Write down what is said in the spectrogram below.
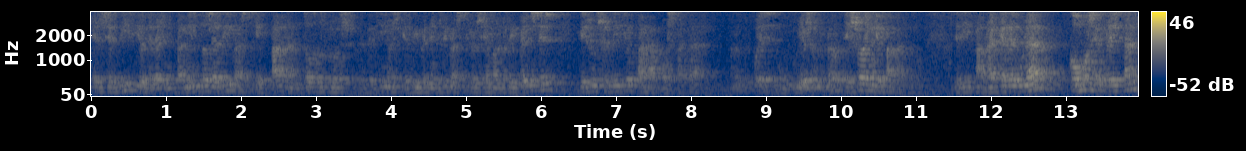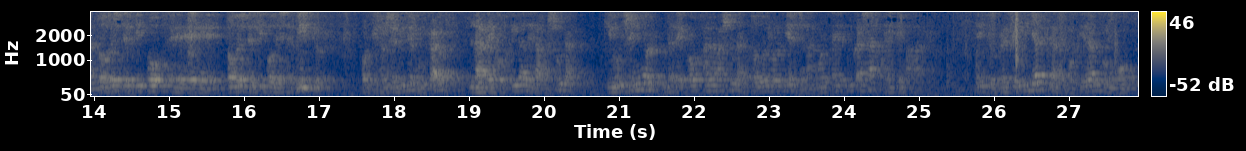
El servicio del Ayuntamiento de Rivas, que pagan todos los vecinos que viven en Rivas, que los llaman ripenses, que es un servicio para apostatar. Bueno, puede ser muy curioso, pero eso hay que pagarlo. Es decir, habrá que regular cómo se prestan todo este tipo, eh, todo este tipo de servicios, porque son servicios muy caros. La recogida de la basura. Que un señor recoja la basura todos los días en la puerta de tu casa, hay que pagarlo. Eh, yo preferiría que la recogieran como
